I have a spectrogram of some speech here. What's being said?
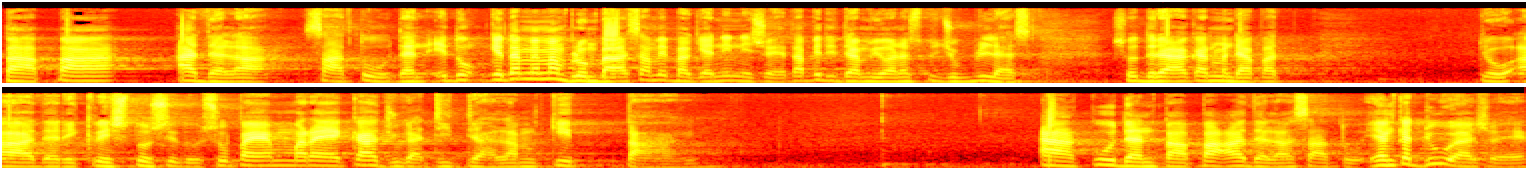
Bapa adalah satu dan itu kita memang belum bahas sampai bagian ini saya tapi di dalam Yohanes 17 saudara akan mendapat doa dari Kristus itu supaya mereka juga di dalam kita. Aku dan Bapa adalah satu. Yang kedua, saya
